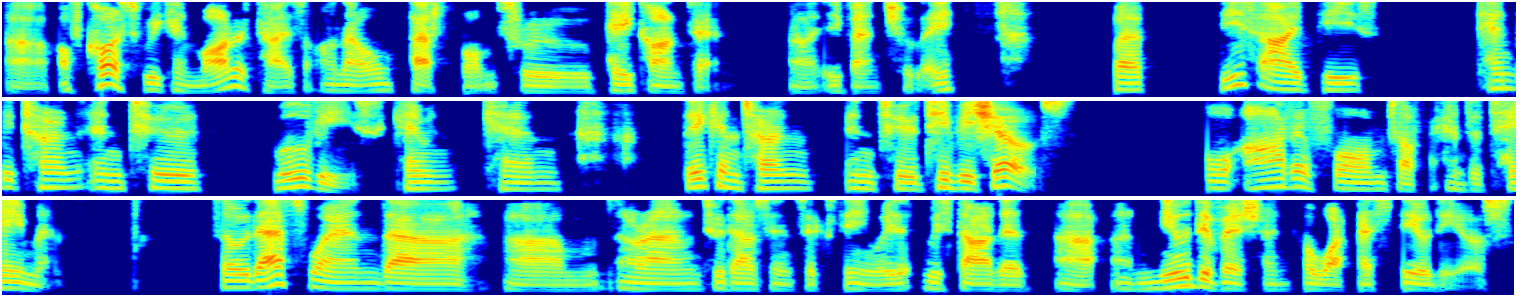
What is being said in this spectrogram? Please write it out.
uh, of course, we can monetize on our own platform through pay content uh, eventually. These IPs can be turned into movies, can can they can turn into TV shows or other forms of entertainment. So that's when the, um, around 2016 we, we started uh, a new division for Wattpad Studios.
